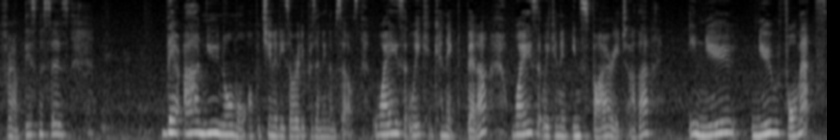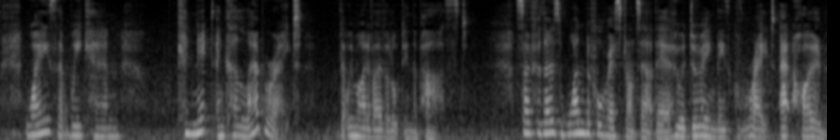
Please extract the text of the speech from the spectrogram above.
for our businesses. There are new normal opportunities already presenting themselves, ways that we can connect better, ways that we can inspire each other in new new formats, ways that we can connect and collaborate that we might have overlooked in the past. So, for those wonderful restaurants out there who are doing these great at home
